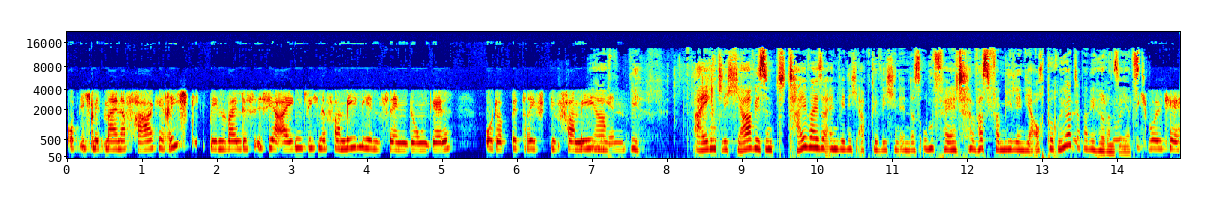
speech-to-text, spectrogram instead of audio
ob ich mit meiner Frage richtig bin, weil das ist ja eigentlich eine Familiensendung, gell? Oder betrifft die Familien. Ja, eigentlich ja, wir sind teilweise ein wenig abgewichen in das Umfeld, was Familien ja auch berührt, aber wir hören Sie jetzt. Ich wollte,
